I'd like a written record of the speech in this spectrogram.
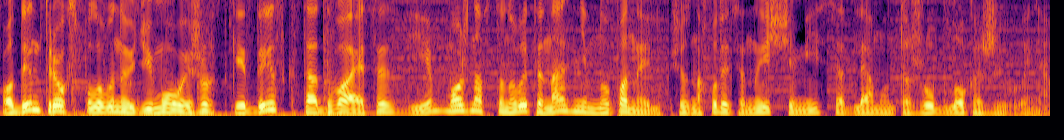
Один 3,5 дюймовий жорсткий диск та два SSD можна встановити на знімну панель, що знаходиться нижче місця для монтажу блока живлення.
